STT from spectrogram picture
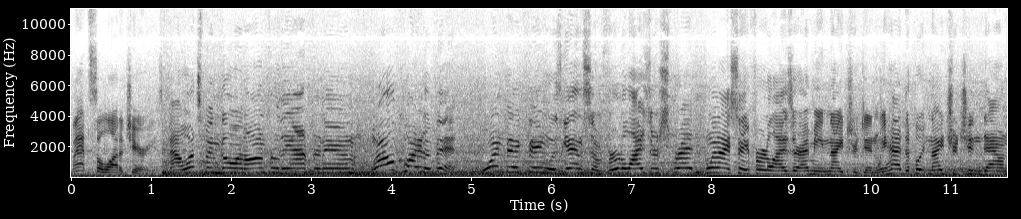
that's a lot of cherries. Now what's been going on for the afternoon? Well, quite a bit. One big thing was getting some fertilizer spread. When I say fertilizer, I mean nitrogen. We had to put nitrogen down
